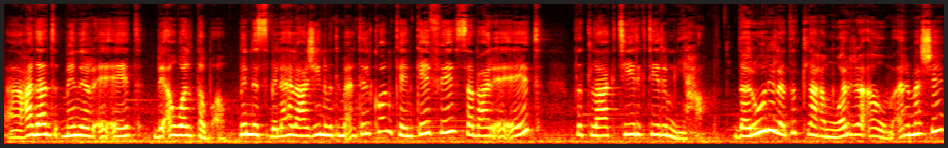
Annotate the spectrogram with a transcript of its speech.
عدد من الرقاقات بأول طبقة. بالنسبة لهالعجينة مثل ما قلت لكم كان كافي سبع رقاقات. تطلع كتير كتير منيحة. ضروري لتطلع مورقة ومقرمشة.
